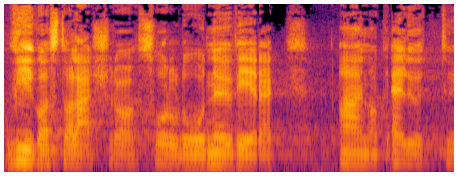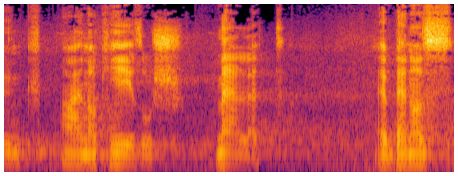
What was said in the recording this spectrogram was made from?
vigasztalásra szoruló nővérek állnak előttünk, állnak Jézus mellett ebben az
